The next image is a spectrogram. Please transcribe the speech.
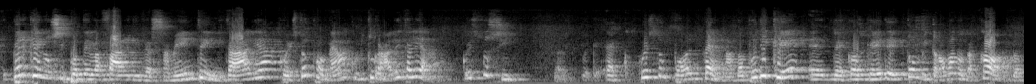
Eh, perché non si poteva fare diversamente in Italia? Questo è un problema culturale italiano, questo sì. Ecco, questo è un po' il tema. Dopodiché eh, le cose che hai detto mi trovano d'accordo.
